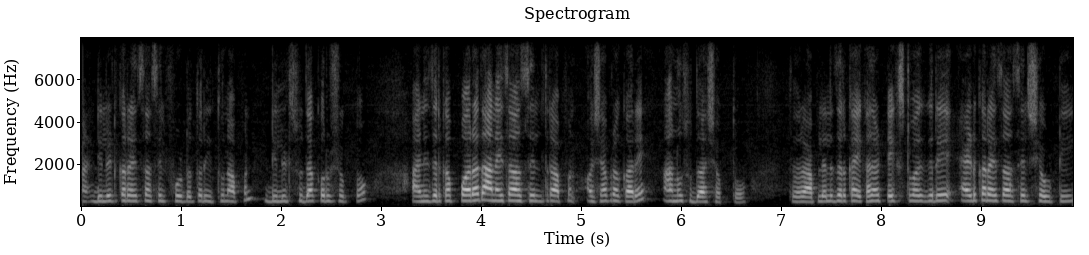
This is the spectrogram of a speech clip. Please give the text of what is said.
डिलीट करायचा असेल फोटो तर इथून आपण डिलीट सुद्धा करू शकतो. आणि जर का परत आणायचा असेल तर आपण अशा प्रकारे आणू सुद्धा शकतो. तर आपल्याला जर का एखादा टेक्स्ट वगैरे ॲड करायचा असेल शेवटी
